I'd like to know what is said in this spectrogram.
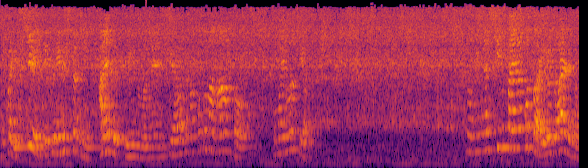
やっぱり好きでいてくれる人に会えるっていうのはね、幸せなことだなと思いますよ。でもみんな心配なことはいろいろあるけど、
